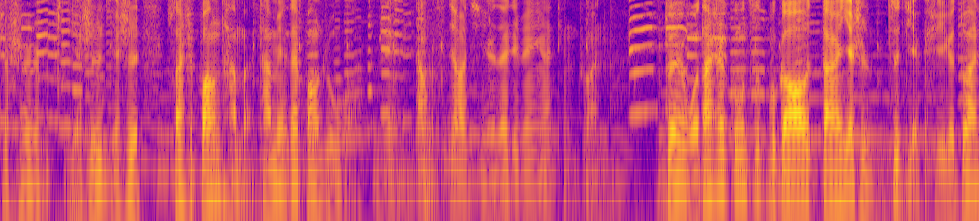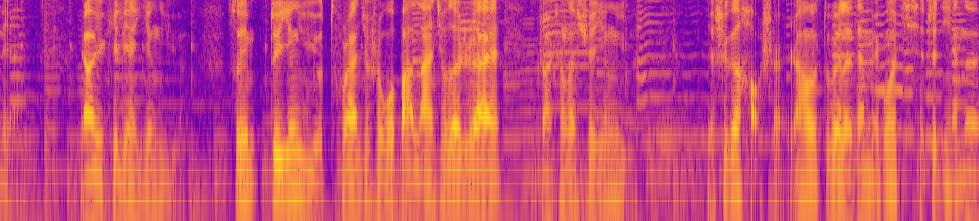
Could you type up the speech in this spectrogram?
就是也是也是算是帮他们，他们也在帮助我。对，当私教其实在这边应该挺赚的。对我当时工资不高，当然也是自己也是一个锻炼，对，然后也可以练英语，所以对英语突然就是我把篮球的热爱转成了学英语，也是个好事儿。然后为了在美国这这几年的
